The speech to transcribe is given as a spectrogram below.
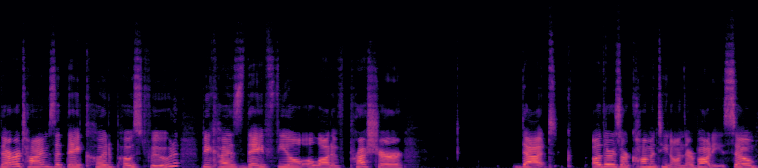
there are times that they could post food because they feel a lot of pressure that others are commenting on their bodies. So,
